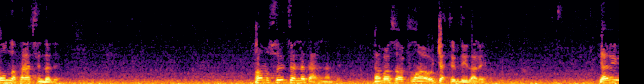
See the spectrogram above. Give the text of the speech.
10 nəfərin içindədir. Hamısı cənnət əlindədir. Peyğəmbər sallallahu o gətirdikləri. Yəni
